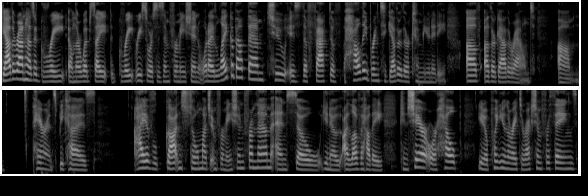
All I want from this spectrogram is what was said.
Gather Round has a great on their website, great resources, information. What I like about them too is the fact of how they bring together their community of other Gather Round um, parents because I have gotten so much information from them. And so, you know, I love how they can share or help, you know, point you in the right direction for things.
